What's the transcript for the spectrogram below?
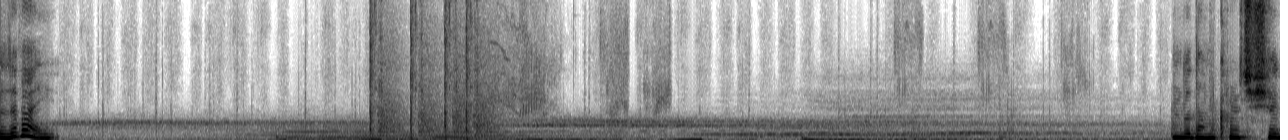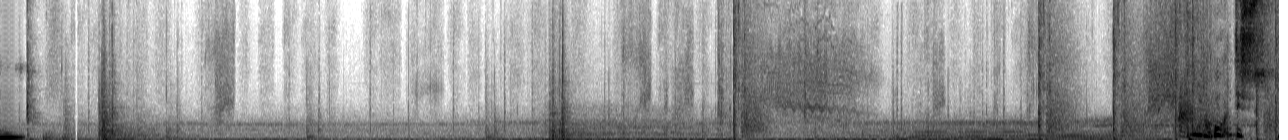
6, 5. 2. Куди, давай. Додам, коротше, ще один. Ух ти ж!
